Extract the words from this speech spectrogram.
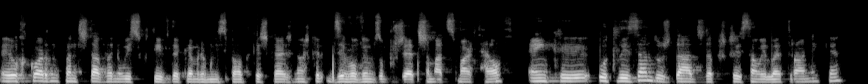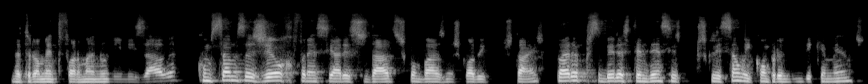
eu recordo-me quando estava no executivo da Câmara Municipal de Cascais, nós desenvolvemos um projeto chamado Smart Health, em que, utilizando os dados da prescrição eletrónica, naturalmente de forma anonimizada, começamos a georreferenciar esses dados com base nos códigos postais para perceber as tendências de prescrição e compra de medicamentos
